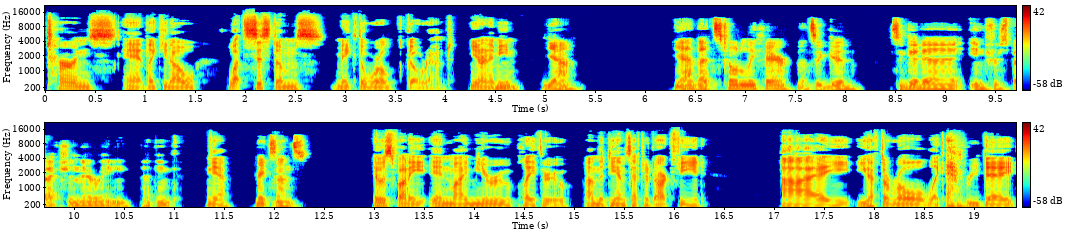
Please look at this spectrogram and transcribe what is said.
turns and like, you know, what systems make the world go round. You know what I mean? Mm-hmm. Yeah. Yeah, that's totally fair. That's a good it's a good uh introspection there, Rene. I think. Yeah. Makes sense. It was funny in my Miru playthrough on the DMs After Dark feed. I you have to roll like every day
